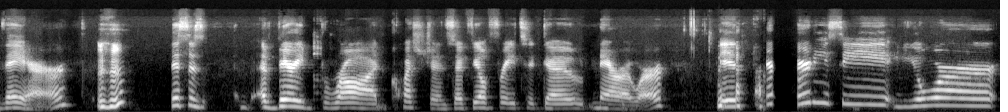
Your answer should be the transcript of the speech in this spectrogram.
there. Mm-hmm. This is a very broad question, so feel free to go narrower. Is, where, where, do you see your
